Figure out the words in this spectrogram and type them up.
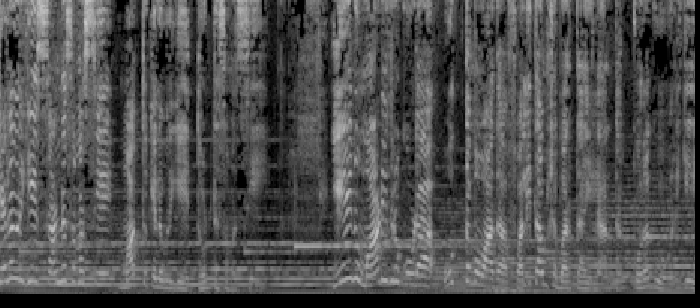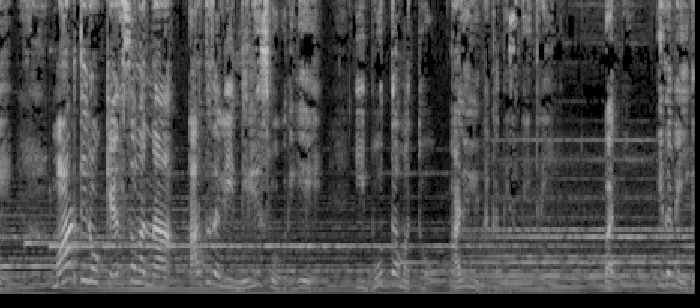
ಕೆಲವರಿಗೆ ಸಣ್ಣ ಸಮಸ್ಯೆ ಮತ್ತು ಕೆಲವರಿಗೆ ದೊಡ್ಡ ಸಮಸ್ಯೆ. ಏನು ಮಾಡಿದ್ರೂ ಕೂಡ ಉತ್ತಮವಾದ ಫಲಿತಾಂಶ ಬರ್ತಾ ಇಲ್ಲ ಅಂತ ಕೊರಗುವವರಿಗೆ, ಮಾಡ್ತಿರೋ ಕೆಲಸವನ್ನ ಅರ್ಧದಲ್ಲಿ ನಿಲ್ಲಿಸುವವರಿಗೆ ಈ ಬುದ್ಧ ಮತ್ತು ಅಳಿಲಿನ ಕತೆ ಸ್ನೇಹಿತರೆ, ಬನ್ನಿ, ಇದನ್ನ ಈಗ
